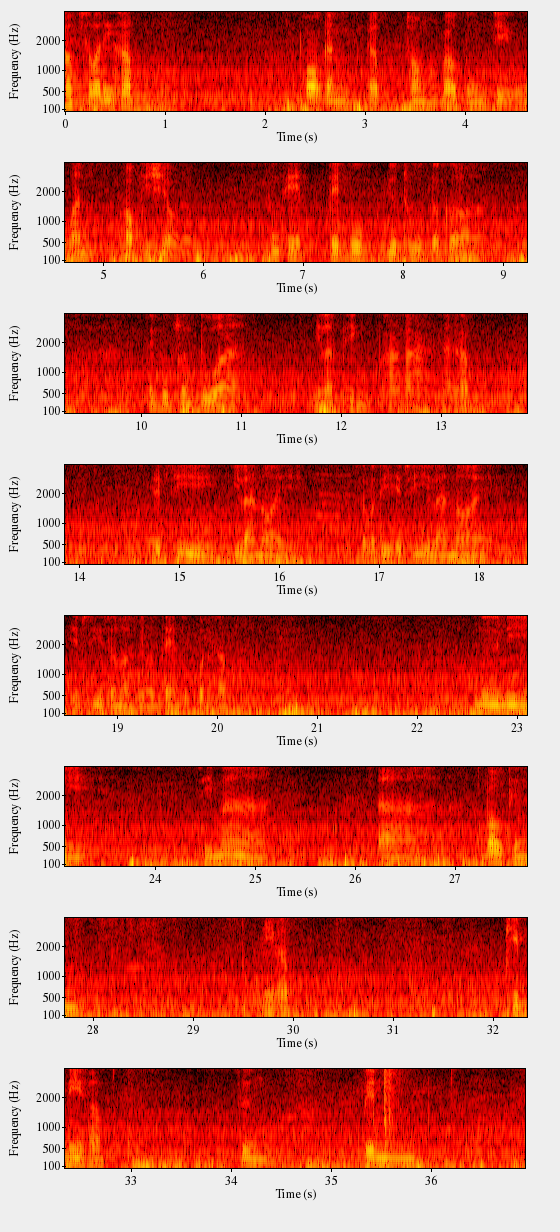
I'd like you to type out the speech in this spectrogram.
ครับสวัสดีครับพอกันกับช่องเบ้าตุง JO1 Official ครับทั้งเพจ Facebook YouTube แล้วก็ Facebook ส่วนตัวนิรัตเพลงพารานะครับ FC อีลาน้อย สวัสดี FC อีลาน้อย FC สนอยเป็นวันแพงทุกคนครับ มือนี้สีมาอ่าเบาถึง นี่ครับ คลิปนี้ครับ ซึ่งเป็น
